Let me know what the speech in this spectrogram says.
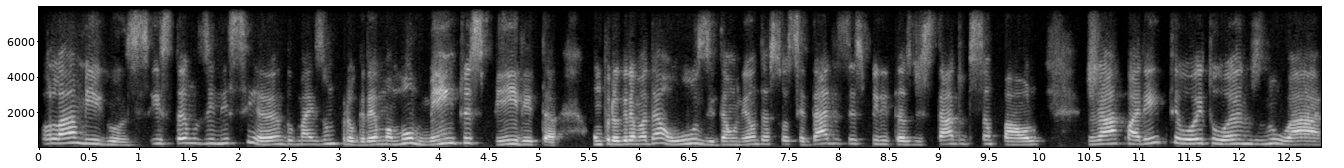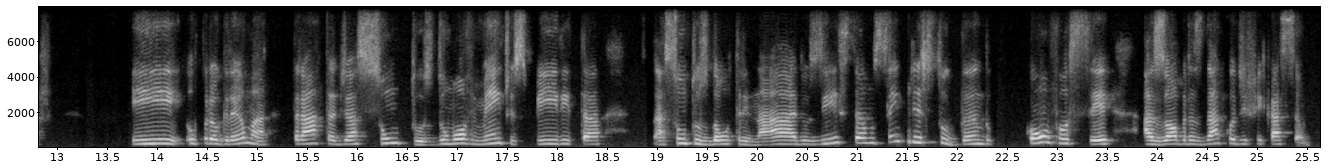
Olá, amigos! Estamos iniciando mais um programa Momento Espírita, um programa da USE, da União das Sociedades Espíritas do Estado de São Paulo, já há 48 anos no ar. E o programa trata de assuntos do movimento espírita, assuntos doutrinários, e estamos sempre estudando com você as obras da codificação.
